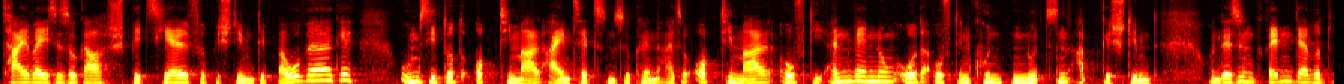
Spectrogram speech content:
teilweise sogar speziell für bestimmte Bauwerke, um sie dort optimal einsetzen zu können, also optimal auf die Anwendung oder auf den Kundennutzen abgestimmt. Und das ist ein Trend, der wird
